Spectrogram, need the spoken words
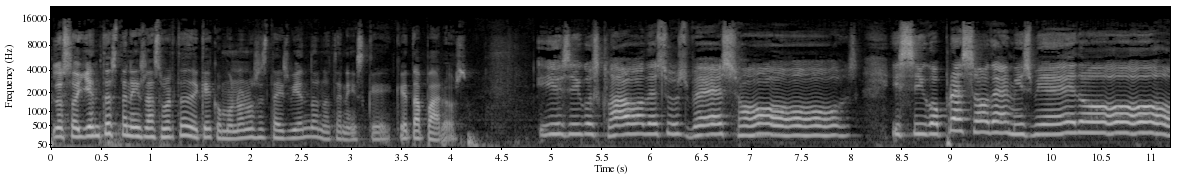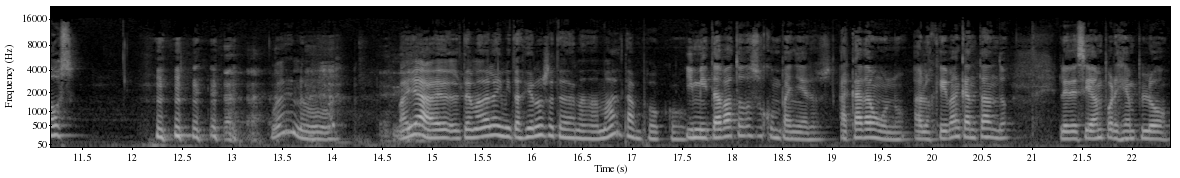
los, oyentes tenéis la suerte de que como no nos estáis viendo, no tenéis que, que taparos. y sigo esclavo de sus besos y sigo preso de mis miedos. bueno, vaya, el tema de la imitación no se te da nada mal tampoco. Imitaba a todos sus compañeros, a cada uno, a los que iban cantando. Le decían, por ejemplo,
